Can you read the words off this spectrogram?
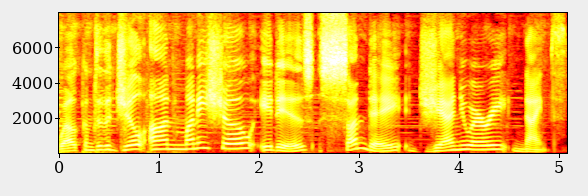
Welcome to the Jill on Money Show. It is Sunday, January 9th.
